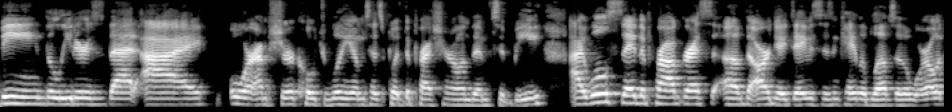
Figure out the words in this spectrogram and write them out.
being the leaders that I or I'm sure Coach Williams has put the pressure on them to be. I will say the progress of the RJ Davises and Caleb Loves of the world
